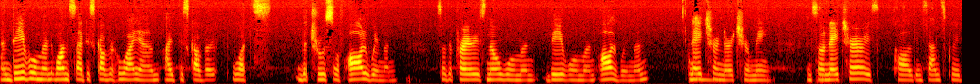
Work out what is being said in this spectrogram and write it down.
and be woman, once I discover who I am, I discover what's the truth of all women. So the prayer is know woman, be woman, all women. Nature mm-hmm. nurture me. And so nature is called in Sanskrit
